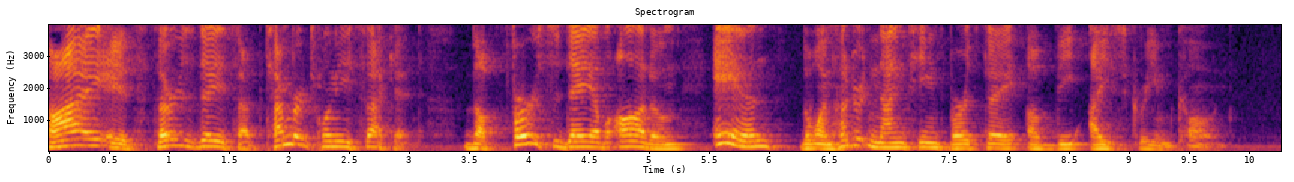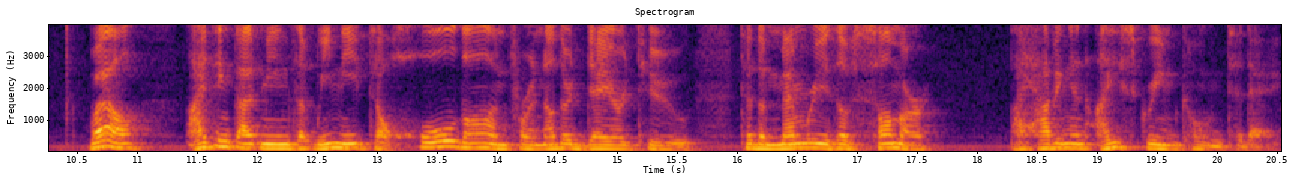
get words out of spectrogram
Hi, it's Thursday, September 22nd, the first day of autumn and the 119th birthday of the ice cream cone. Well, I think that means that we need to hold on for another day or two to the memories of summer by having an ice cream cone today.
